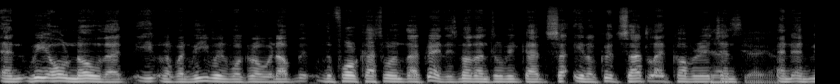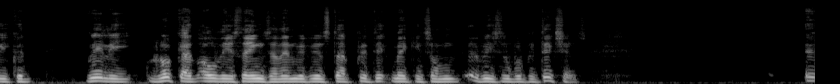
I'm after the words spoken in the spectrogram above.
And we all know that you know, when we were growing up, the- the forecasts weren't that great. It's not until we got you know good satellite coverage and yeah, yeah. and and we could really look at all these things, and then we can start predict, making some reasonable predictions. Uh,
